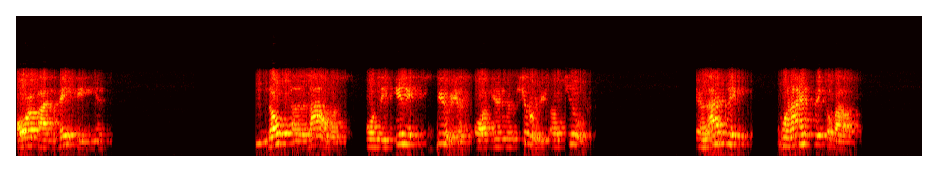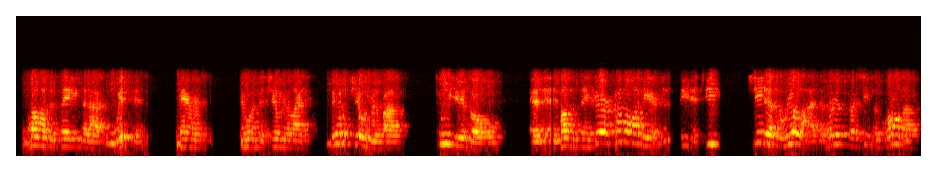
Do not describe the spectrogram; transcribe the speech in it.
or by making no allowance for the inexperience or immaturity of children. And I think when I think about some of the things that I've witnessed parents doing to children, like little children about two years old, and, and mother saying, "Girl, come on here, just feed it." She she doesn't realize that her she's a grown up,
